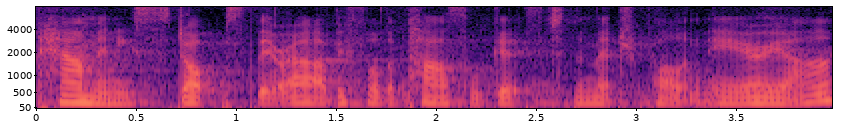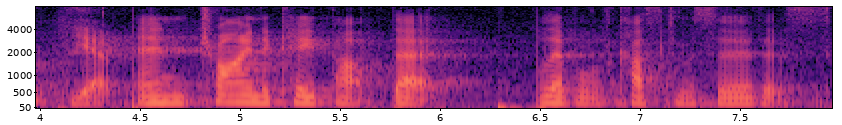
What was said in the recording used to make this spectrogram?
how many stops there are before the parcel gets to the metropolitan area, Yep. and trying to keep up that level of customer service.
